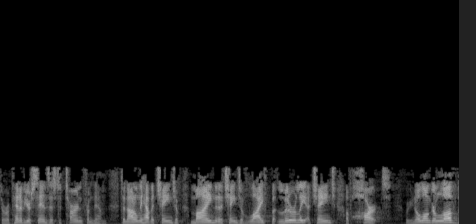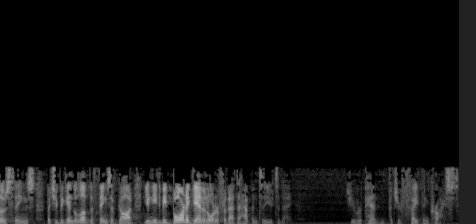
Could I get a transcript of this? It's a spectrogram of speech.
To repent of your sins is to turn from them. To not only have a change of mind and a change of life, but literally a change of heart. Where you no longer love those things, but you begin to love the things of God. You need to be born again in order for that to happen to you today. You repent and put your faith in Christ.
